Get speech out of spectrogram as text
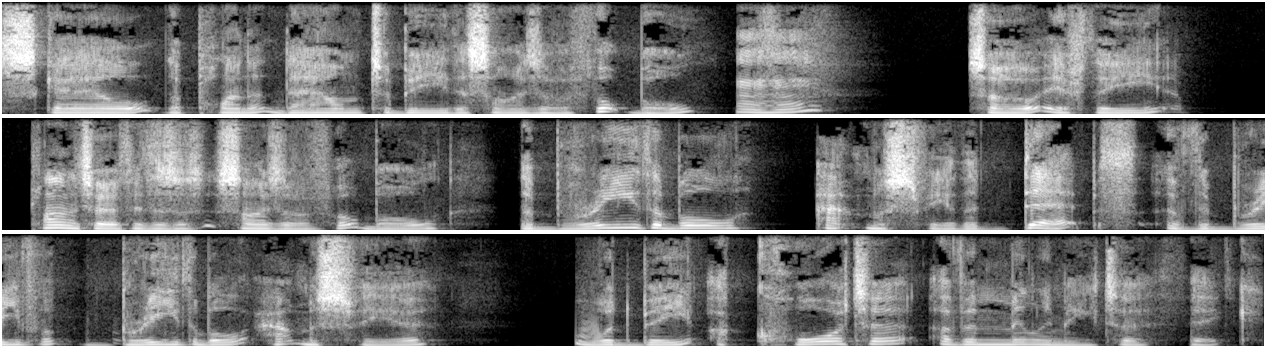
scale the planet down to be the size of a football hmm so if the planet Earth is the size of a football, the breathable atmosphere, the depth of the breath- breathable atmosphere would be a quarter of a millimeter thick.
